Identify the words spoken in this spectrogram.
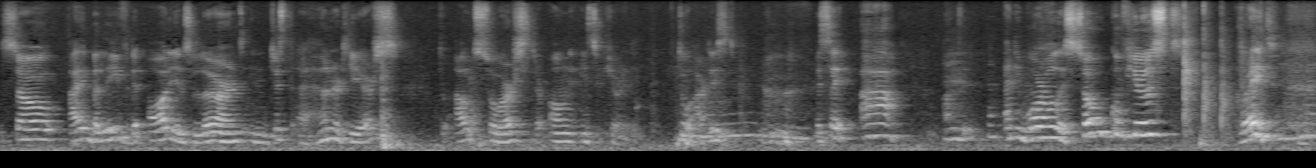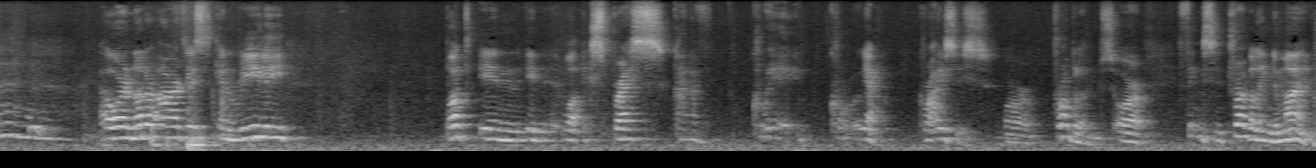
So I believe the audience learned in just a hundred years to outsource their own insecurity to artists. They say, ah, Andy Warhol is so confused. Great. or another artist can really, but in in well express kind of create cr- yeah crisis or problems or things in troubling the mind.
